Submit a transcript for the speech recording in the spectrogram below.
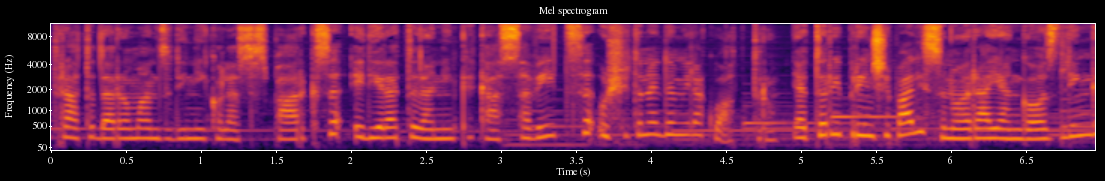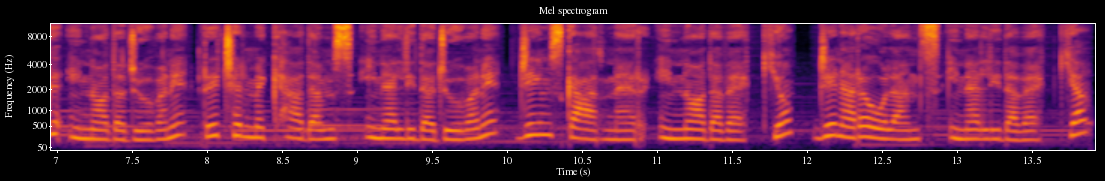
tratto dal romanzo di Nicholas Sparks e diretto da Nick Kassavitz, uscito nel 2004. Gli attori principali sono Ryan Gosling in No da giovane, Rachel McAdams in Ellie da giovane, James Garner in No da vecchio, Jenna Rowlands in Ellie da vecchia,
